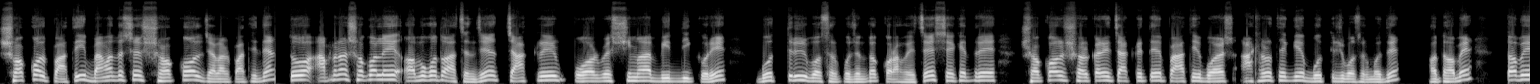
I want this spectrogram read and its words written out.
সকল প্রার্থী বাংলাদেশের সকল জেলার প্রার্থীদের। তো আপনারা সকলে অবগত আছেন যে, চাকরির পর্বের সীমা বৃদ্ধি করে বত্রিশ বছর পর্যন্ত করা হয়েছে। সেক্ষেত্রে সকল সরকারি চাকরিতে প্রার্থীর বয়স আঠারো থেকে বত্রিশ বছর মধ্যে হতে হবে। তবে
